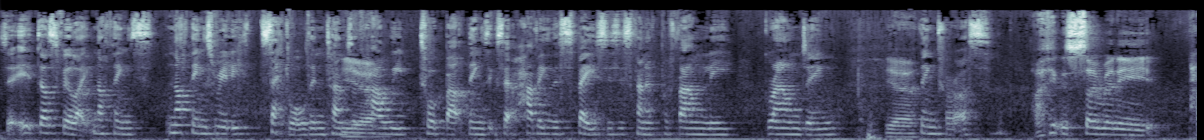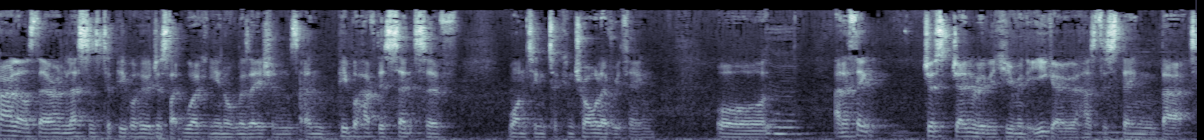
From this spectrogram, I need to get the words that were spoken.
So it does feel like nothing's nothing's really settled in terms of how we talk about things, except having the space is this kind of profoundly grounding Yeah. thing for us. I think there's so many parallels there and lessons to people who are just like working in organizations and people have this sense of wanting to control everything or mm-hmm. and I think just generally the human ego has this thing that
